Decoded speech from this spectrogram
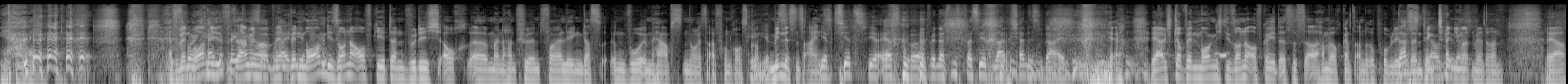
Ja. also wenn Vorher morgen, die, sagen wir mal, wenn, wenn morgen die Sonne aufgeht, dann würde ich auch äh, meine Hand für ins Feuer legen, dass irgendwo im Herbst ein neues iPhone rauskommt. ihr habt's- Mindestens Ihr eins. habt es jetzt hier erst gehört. Wenn das nicht passiert, lade ich Hannes wieder ein. Ja, ja ich glaube, wenn morgen nicht die Sonne aufgeht, ist es, äh, haben wir auch ganz andere Probleme. Das- dann denkt okay, da niemand mehr dran. Ja.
